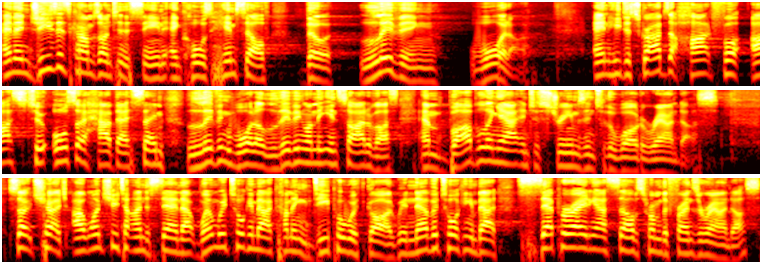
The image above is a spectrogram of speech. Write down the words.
And then Jesus comes onto the scene and calls himself the living water. And he describes a heart for us to also have that same living water living on the inside of us and bubbling out into streams into the world around us. So, church, I want you to understand that when we're talking about coming deeper with God, we're never talking about separating ourselves from the friends around us,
